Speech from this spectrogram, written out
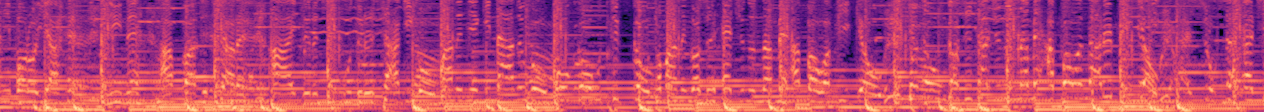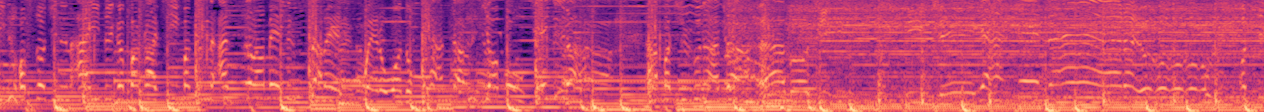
많이 벌어야 해. 니네 아빠한테 잘해. 아이들은 친구들을 사귀고 많은 얘기 나누고 보고 듣고 더 많은 것을 해주는 남의 아빠와 비교 더 좋은 것을 사주는 남의 아빠와 나를 비교 갈수록 싸가지 없어지는 아이들과 바가지 만드는 안 사람의 등살에 외로워도 간다. 여보 얘들아 아빠 출근한다. 아버지 이제야 깨달아요. 어찌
